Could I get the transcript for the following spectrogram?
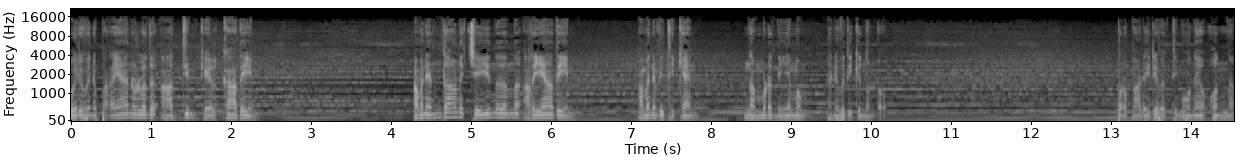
ഒരുവന് പറയാനുള്ളത് ആദ്യം കേൾക്കാതെയും അവൻ എന്താണ് ചെയ്യുന്നതെന്ന് അറിയാതെയും അവനെ വിധിക്കാൻ നമ്മുടെ നിയമം അനുവദിക്കുന്നുണ്ടോ? പുറപ്പാട് ഇരുപത്തിമൂന്ന് ഒന്ന്.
